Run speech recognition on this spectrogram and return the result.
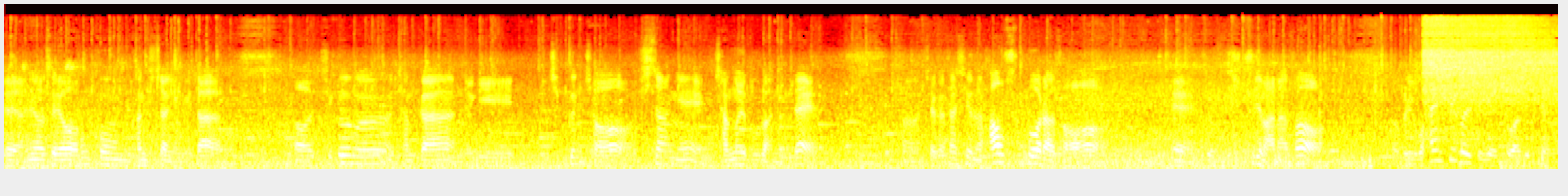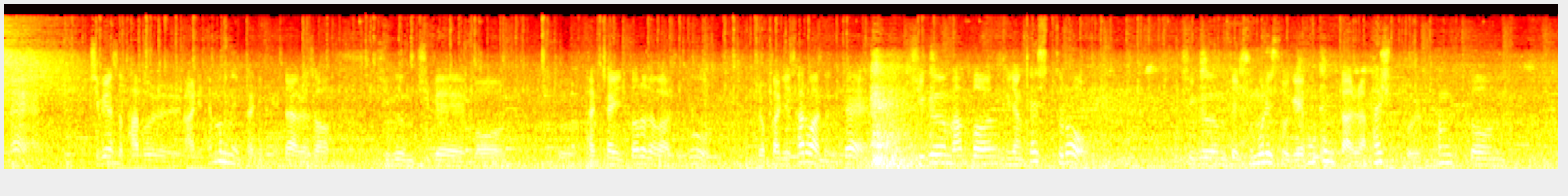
네, 안녕하세요. 홍콩 강시장입니다. 어, 지금은 잠깐 여기 집 근처 시장에 장을 보러 왔는데, 어, 제가 사실은 하우스푸어라서, 예, 좀 지출이 많아서, 어, 그리고 한식을 되게 좋아하기 때문에 집에서 밥을 많이 해먹는 편입니다. 그래서 지금 집에 뭐, 그 반찬이 떨어져가지고 몇 가지 사러 왔는데, 지금 한번 그냥 테스트로 지금 제 주머니 속에 홍콩 달러 80불, 한국 돈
